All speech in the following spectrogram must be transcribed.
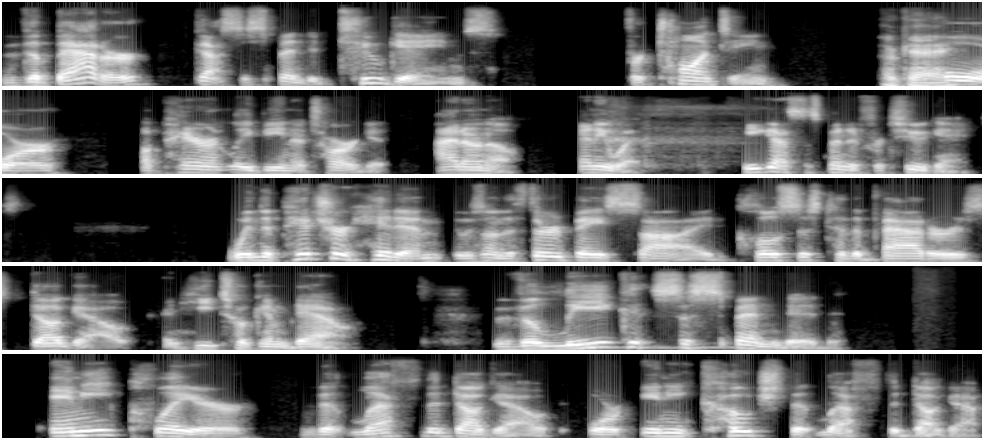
the batter got suspended two games for taunting Okay. or apparently being a target. I don't know. Anyway, he got suspended for two games. When the pitcher hit him, it was on the third base side, closest to the batter's dugout, and he took him down. The league suspended any player that left the dugout or any coach that left the dugout.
